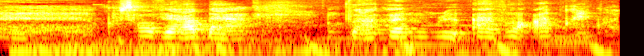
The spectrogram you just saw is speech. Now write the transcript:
euh, comme ça on verra bah on verra quand même le avant après quoi.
